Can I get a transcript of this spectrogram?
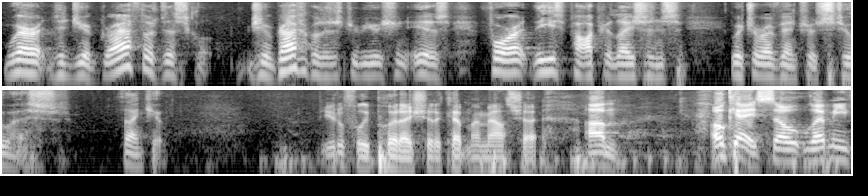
where the geographical, geographical distribution is for these populations which are of interest to us. Thank you. Beautifully put. I should have kept my mouth shut. Um, okay, so let me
